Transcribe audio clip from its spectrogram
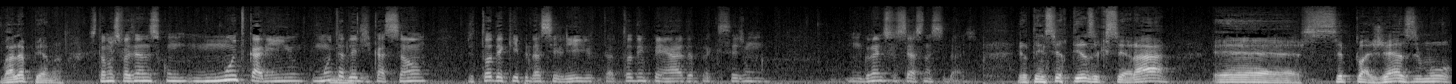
vale a pena. Estamos fazendo isso com muito carinho, com Hum. muita dedicação de toda a equipe da Celigo, está toda empenhada para que seja um, um grande sucesso na cidade. Eu tenho certeza que será é, 70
